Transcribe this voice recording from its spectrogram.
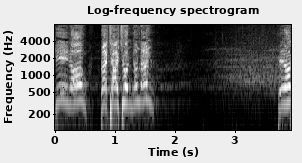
พี่น้องประชาชนเท่านั้น พี่น้อง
